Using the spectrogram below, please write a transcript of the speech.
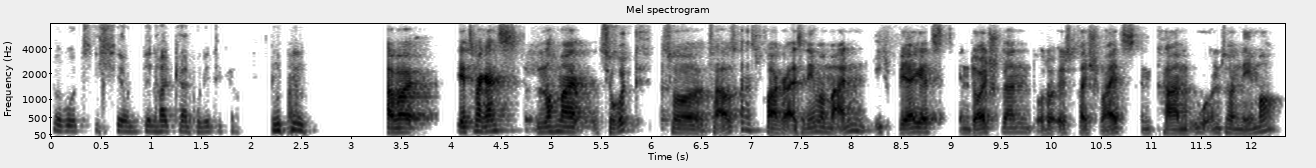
na gut, ich äh, bin halt kein Politiker. Aber jetzt mal ganz nochmal zurück zur, zur Ausgangsfrage. Also nehmen wir mal an, ich wäre jetzt in Deutschland oder Österreich, Schweiz ein KMU-Unternehmer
